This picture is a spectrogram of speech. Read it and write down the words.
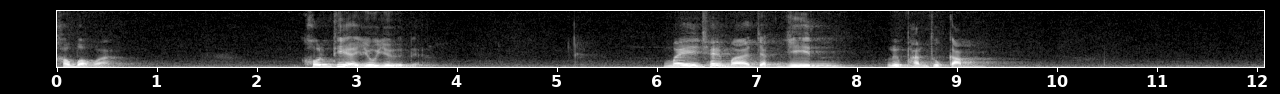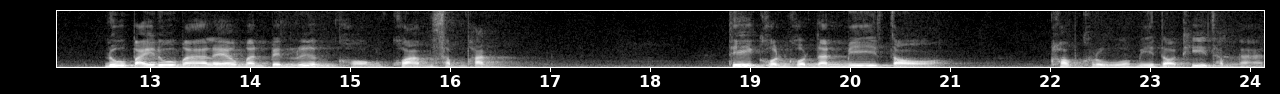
เขาบอกว่า คนที่อายุยืนเนี่ย ไม่ใช่มาจากยีนหรือพันธุกรรม ดูไปดูมาแล้วมันเป็นเรื่องของความสัมพันธ์ ที่คนคนนั้นมีต่อครอบครัวมีต่อที่ทำงาน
